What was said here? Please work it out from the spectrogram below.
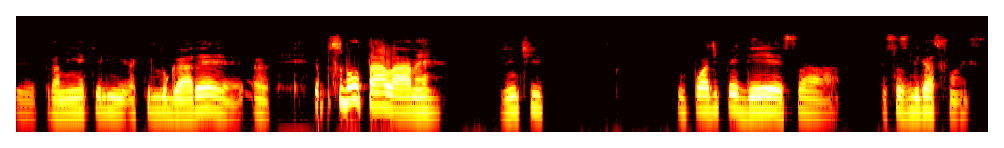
É, Para mim, aquele, aquele lugar é, é. Eu preciso voltar lá, né? A gente não pode perder essa, essas ligações.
